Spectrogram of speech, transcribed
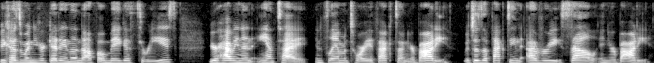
because when you're getting enough omega 3s, you're having an anti inflammatory effect on your body, which is affecting every cell in your body.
